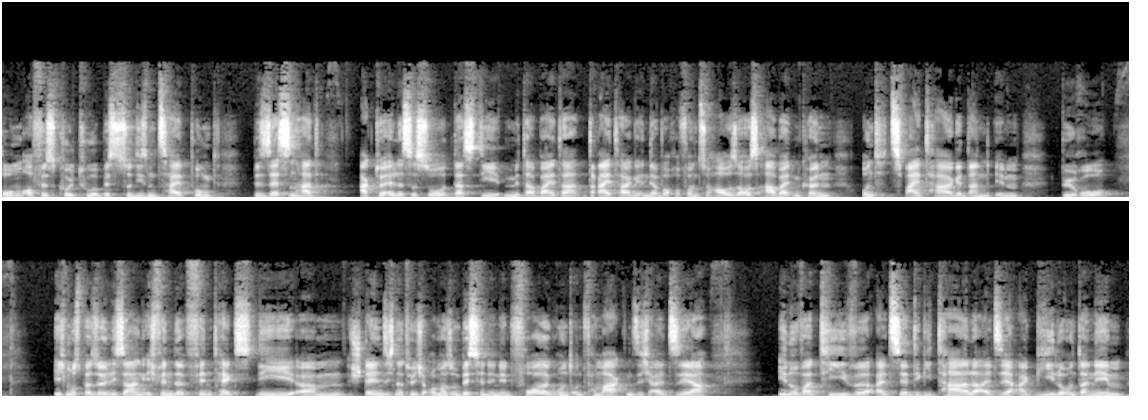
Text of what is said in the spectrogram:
Homeoffice-Kultur bis zu diesem Zeitpunkt besessen hat. Aktuell ist es so, dass die Mitarbeiter drei Tage in der Woche von zu Hause aus arbeiten können und zwei Tage dann im Büro. Ich muss persönlich sagen, ich finde Fintechs, die ähm, stellen sich natürlich auch immer so ein bisschen in den Vordergrund und vermarkten sich als sehr innovative, als sehr digitale, als sehr agile Unternehmen.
